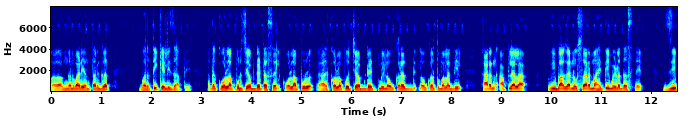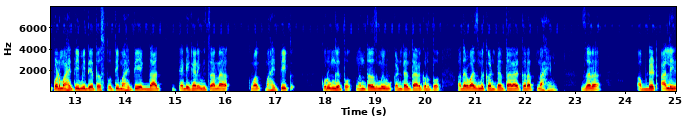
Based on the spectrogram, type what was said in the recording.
अंगणवाडी अंतर्गत भरती केली जाते. आता कोल्हापूरची अपडेट असेल कोल्हापूर कोल्हापूरची अपडेट मी लवकरच लवकर तुम्हाला देईल. कारण आपल्याला विभागानुसार माहिती मिळत असते. जी पण माहिती मी देत असतो ती माहिती एकदा त्या ठिकाणी विचारणं किंवा माहिती करून घेतो. नंतरच मी कंटेंट तयार करतो. अदरवाईज मी कंटेंट तयार करत नाही. जर अपडेट आली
